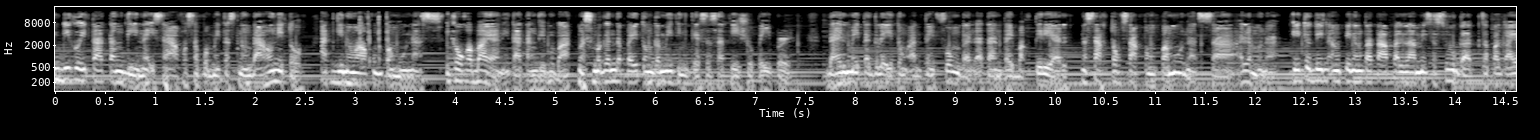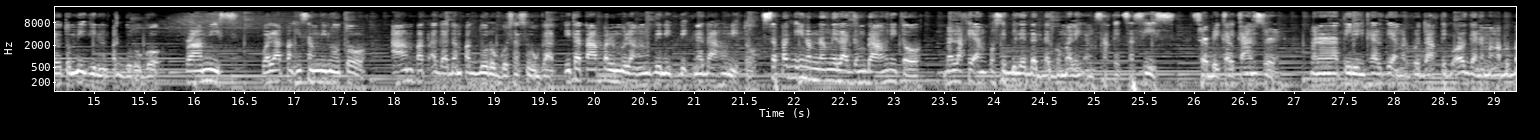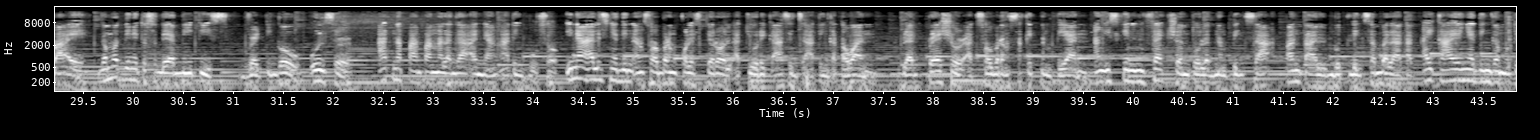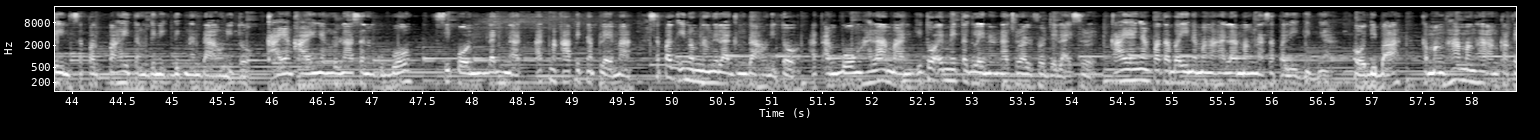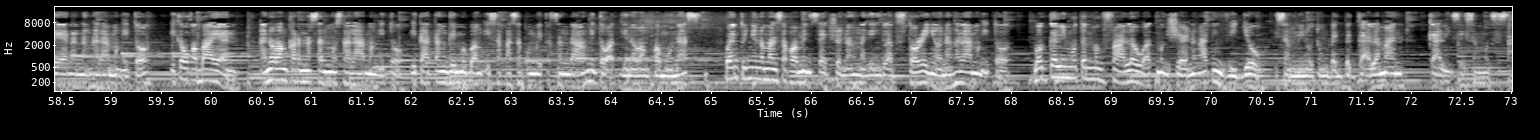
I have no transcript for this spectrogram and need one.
Hindi ko itatanggi na isa ako sa pumitas ng dahon nito at ginawa kong pamunas. Ikaw kabayan, itatanggi mo ba? Mas maganda pa itong gamitin kaysa sa tissue paper dahil may taglay itong antifungal at antibacterial na saktong-saktong pamunas sa, alam mo na, ito din ang pinangtatapal namin sa sugat kapag ayaw tumigil ng pagdurugo. Promise, wala pang isang minuto, aampat agad ang pagdurugo sa sugat. Itatapal mo lang ang dinikdik na dahon nito. Sa pag-inom ng nilagang dahon nito, malaki ang posibilidad na gumaling ang sakit sa cyst, cervical cancer, mananatiling healthy ang reproductive organ ng mga babae. Gamot din ito sa diabetes, vertigo, ulcer, at napapangalagaan niya ang ating puso. Inaalis niya din ang sobrang kolesterol at uric acid sa ating katawan, blood pressure at sobrang sakit ng tiyan. Ang skin infection tulad ng pigsa, pantal, butlig sa balat at ay kaya niya din gamutin sa pagpahid ng dinikdik ng dahon sipon, lagnat at nakapit na plema sa pag-inom ng nilagang dahon nito. At ang buong halaman, ito ay may taglay ng natural fertilizer. Kaya niyang patabayin ang mga halamang nasa paligid niya. O di ba? Kamangha-mangha ang kakayanan ng halamang ito. Ikaw kabayan, ano ang karanasan mo sa halamang ito? Itatanggi mo bang isa ka sa pumitas ng dahon nito at ginawang pamunas? Kwento nyo naman sa comment section ang naging love story nyo ng halamang ito. Huwag kalimutan mag-follow at mag-share ng ating video. Isang minutong dagdag kaalaman, galing sa isang magsasabi.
